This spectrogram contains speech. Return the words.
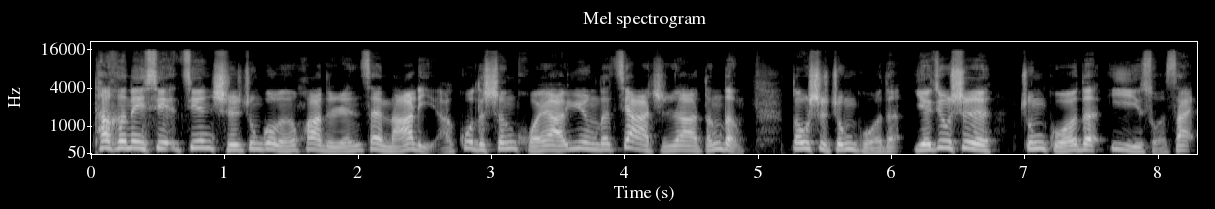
他和那些坚持中国文化的人在哪里啊，过的生活呀，运用的价值啊等等，都是中国的，也就是中国的意义所在。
